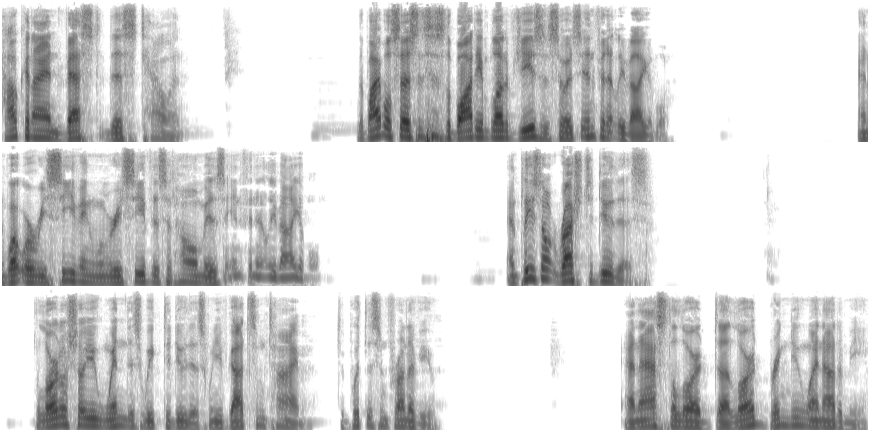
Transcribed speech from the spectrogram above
How can I invest this talent? The Bible says this is the body and blood of Jesus, so it's infinitely valuable. And what we're receiving when we receive this at home is infinitely valuable. And please don't rush to do this. The Lord will show you when this week to do this, when you've got some time to put this in front of you. And ask the Lord, uh, Lord, bring new wine out of me.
